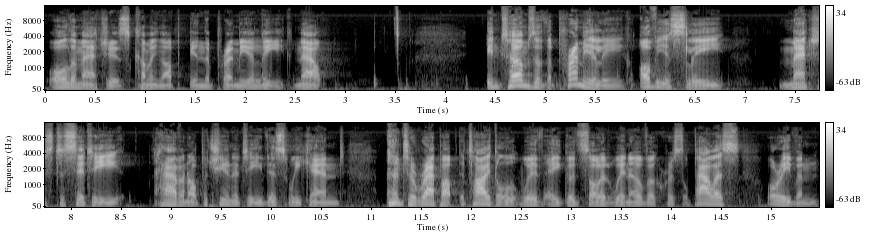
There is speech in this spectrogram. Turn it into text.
all the matches coming up in the Premier League. Now, in terms of the Premier League, obviously, Manchester City have an opportunity this weekend to wrap up the title with a good solid win over Crystal Palace, or even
